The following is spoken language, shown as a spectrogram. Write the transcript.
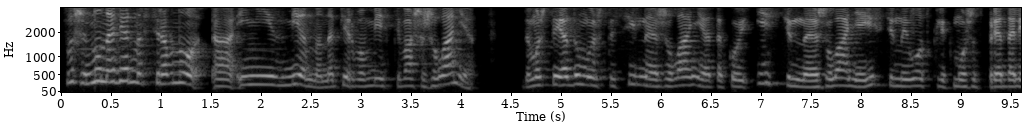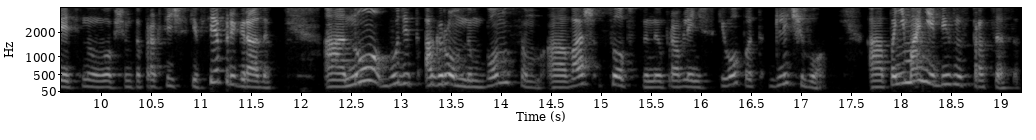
Слушай, ну, наверное, все равно а, и неизменно на первом месте ваше желание, Потому что я думаю, что сильное желание, такое истинное желание, истинный отклик может преодолеть, ну, в общем-то, практически все преграды. А, но будет огромным бонусом а, ваш собственный управленческий опыт. Для чего? А, понимание бизнес-процессов.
